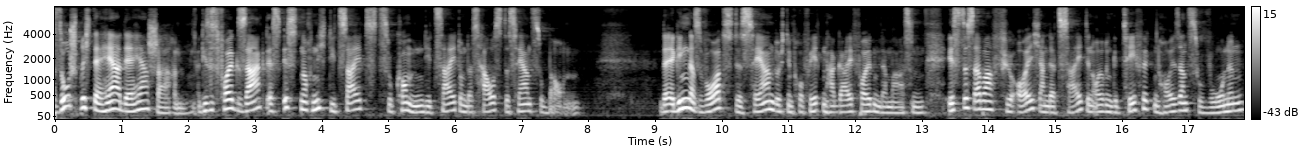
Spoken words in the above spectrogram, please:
So spricht der Herr der Herrscharen. Dieses Volk sagt, es ist noch nicht die Zeit zu kommen, die Zeit, um das Haus des Herrn zu bauen. Da erging das Wort des Herrn durch den Propheten Haggai folgendermaßen. Ist es aber für euch an der Zeit, in euren getäfelten Häusern zu wohnen,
